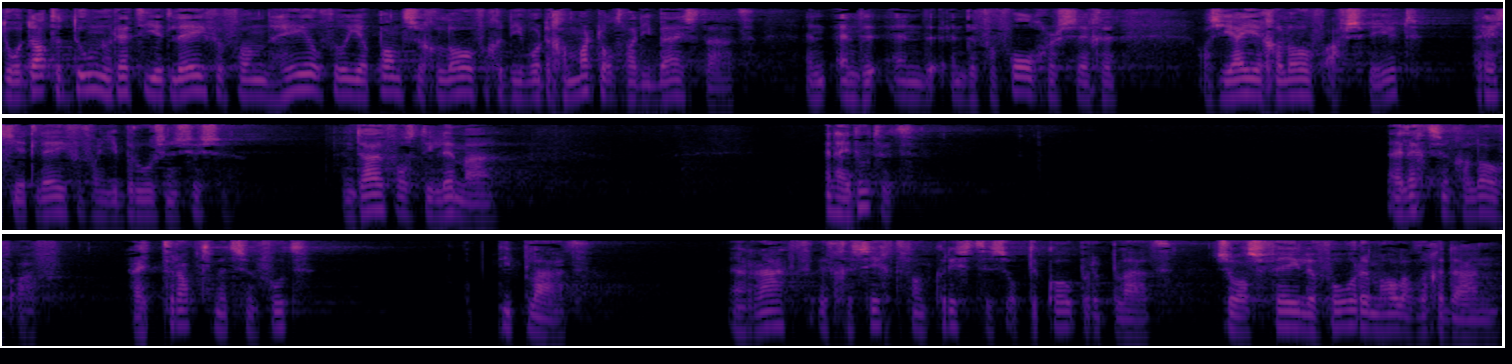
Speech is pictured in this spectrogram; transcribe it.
Door dat te doen redt hij het leven van heel veel Japanse gelovigen die worden gemarteld waar hij bij staat. En, en, de, en, de, vervolgers zeggen, als jij je geloof afzweert, red je het leven van je broers en zussen. Een duivels dilemma. En hij doet het. Hij legt zijn geloof af. Hij trapt met zijn voet op die plaat en raakt het gezicht van Christus op de koperen plaat, zoals velen voor hem al hadden gedaan.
